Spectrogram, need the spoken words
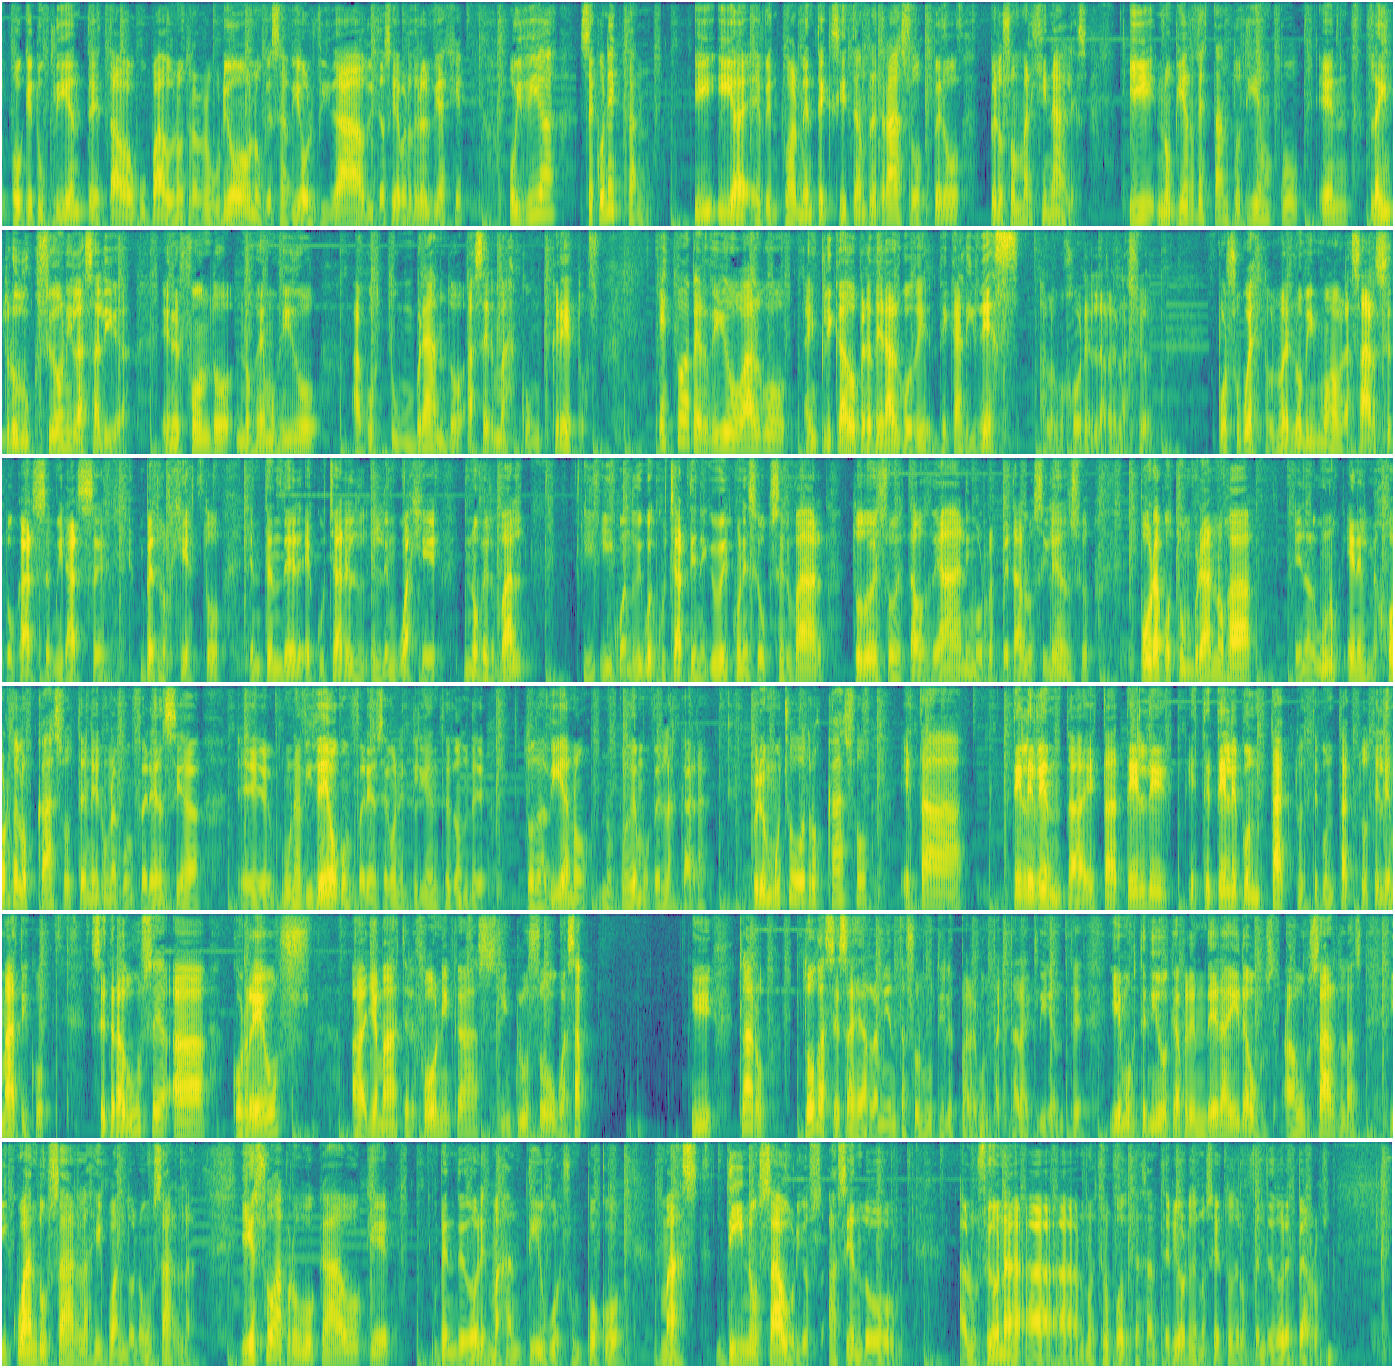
o que tu cliente estaba ocupado en otra reunión o que se había olvidado y te hacía perder el viaje, hoy día se conectan y, eventualmente existen retrasos, pero son marginales. Y no pierdes tanto tiempo en la introducción y la salida. En el fondo nos hemos ido acostumbrando a ser más concretos. Esto ha perdido algo, ha implicado perder algo de, calidez, a lo mejor, en la relación. Por supuesto, no es lo mismo abrazarse, tocarse, mirarse, ver los gestos, entender, escuchar el, lenguaje no verbal. Y, cuando digo escuchar tiene que ver con ese observar, todos esos estados de ánimo, respetar los silencios, por acostumbrarnos a, en algunos, en el mejor de los casos, tener una conferencia, eh, una videoconferencia con el cliente donde todavía no, nos podemos ver las caras pero en muchos otros casos, esta televenta, esta tele, este telecontacto, este contacto telemático, se traduce a correos, a llamadas telefónicas, incluso WhatsApp. Y claro, todas esas herramientas son útiles para contactar al cliente y hemos tenido que aprender a ir a, a, usarlas y cuándo usarlas y cuándo no usarlas. Y eso ha provocado que vendedores más antiguos, un poco más dinosaurios, haciendo alusión a, nuestro podcast anterior, de no cierto, de los vendedores perros,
